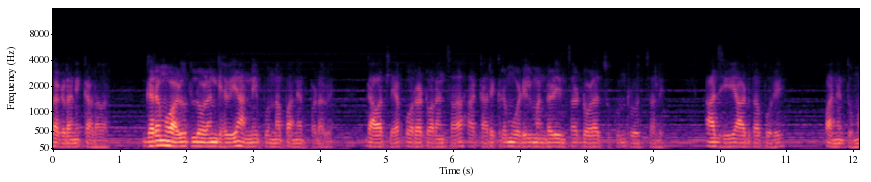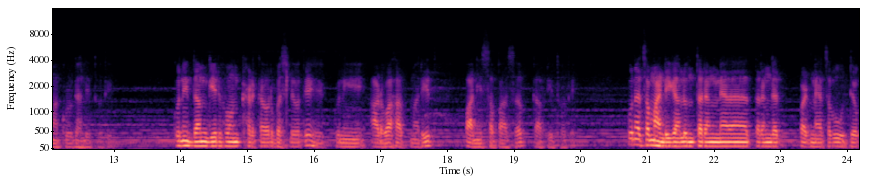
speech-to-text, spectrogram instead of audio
दगडाने काढावा. गरम वाळूत लोळण घ्यावी आणि पुन्हा पाण्यात पडावे. गावातल्या पोराटोरांचा हा कार्यक्रम वडील मंडळींचा डोळा चुकून रोज चाले. आजही आठ दहा पोरे पाण्यात धुमाकूळ घालीत होती. कुणी दमगीर होऊन खडकावर बसले होते कुणी आडवा हात मारीत पाणी सपासप कापीत होते. कुणाचा मांडी घालून तरंगण्या तरंगत पडण्याचा उद्योग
